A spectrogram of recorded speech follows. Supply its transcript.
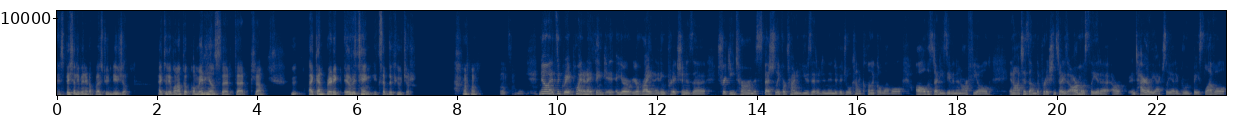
especially when it applies to individual. Actually, one of the comedians said that uh, I can predict everything except the future. No, and it's a great point, and I think it, you're you're right. And I think prediction is a tricky term, especially if we're trying to use it at an individual kind of clinical level. All the studies, even in our field in autism, the prediction studies are mostly at a are entirely actually at a group based level.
